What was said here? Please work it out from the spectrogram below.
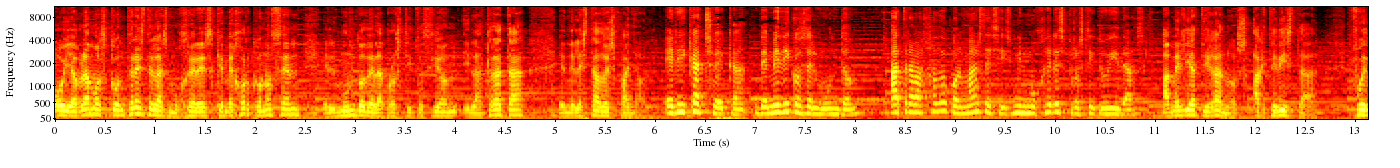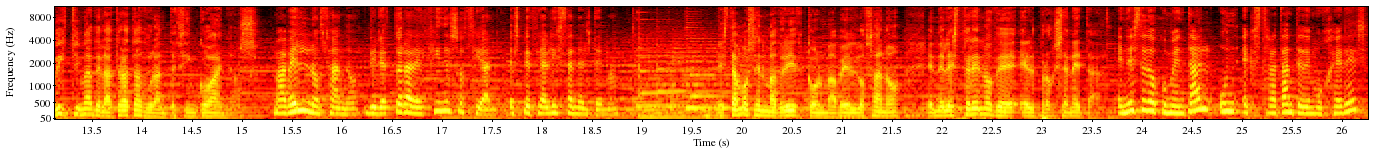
Hoy hablamos con tres de las mujeres que mejor conocen el mundo de la prostitución y la trata en el Estado español. Erika Chueca, de Médicos del Mundo. Ha trabajado con más de 6.000 mujeres prostituidas. Amelia Tiganos, activista, fue víctima de la trata durante cinco años. Mabel Lozano, directora de Cine Social, especialista en el tema. Estamos en Madrid con Mabel Lozano en el estreno de El Proxeneta. En este documental, un extratante de mujeres,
